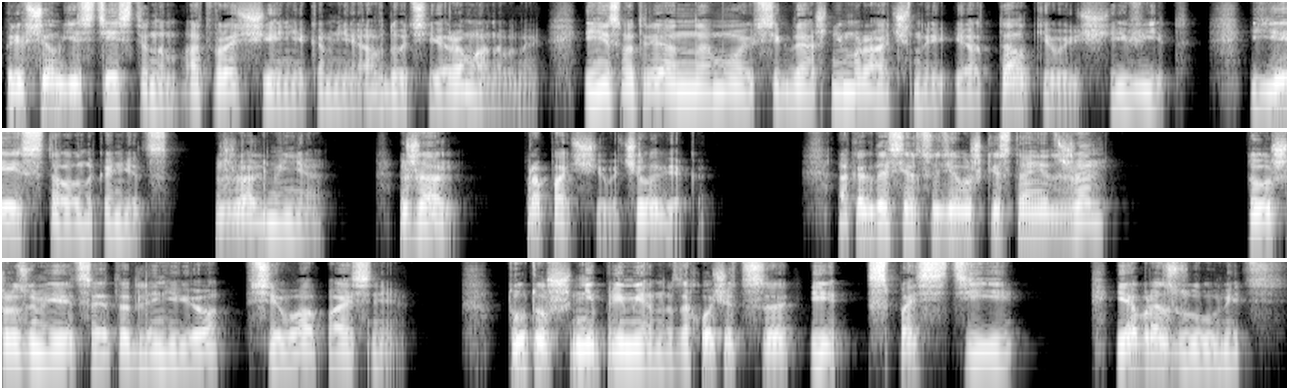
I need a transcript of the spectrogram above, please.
При всем естественном отвращении ко мне Авдотьи Романовны, и несмотря на мой всегдашний мрачный и отталкивающий вид, ей стало, наконец, жаль меня. Жаль пропащего человека. А когда сердцу девушки станет жаль, то уж, разумеется, это для нее всего опаснее. Тут уж непременно захочется и спасти, и образумить,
